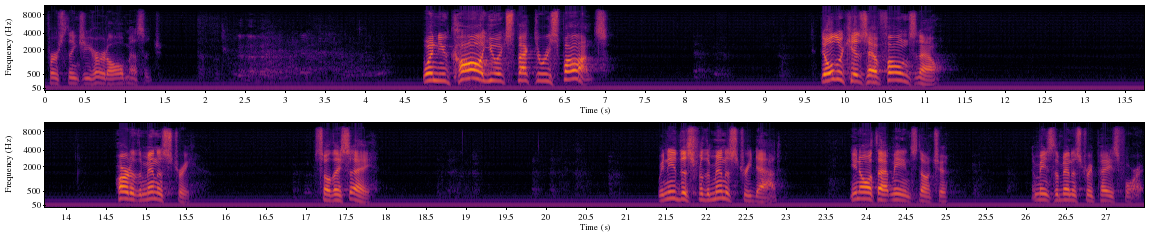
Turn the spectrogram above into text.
First thing she heard, all message. when you call, you expect a response. The older kids have phones now. Part of the ministry. So they say. We need this for the ministry, Dad. You know what that means, don't you? It means the ministry pays for it.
